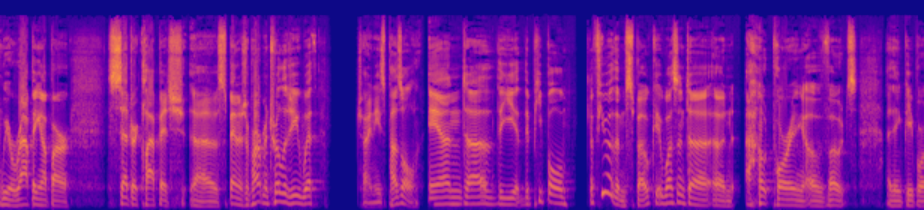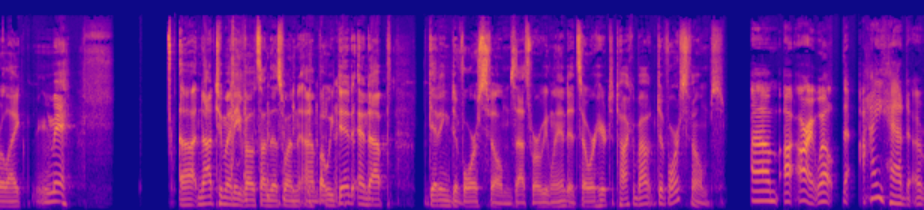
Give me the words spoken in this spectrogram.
we are wrapping up our Cedric Klapisch uh, Spanish apartment trilogy with Chinese Puzzle, and uh, the the people. A few of them spoke. It wasn't a, an outpouring of votes. I think people were like, "Meh." Uh, not too many votes on this one, uh, but we did end up getting divorce films. That's where we landed. So we're here to talk about divorce films. Um. All right. Well, I had a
